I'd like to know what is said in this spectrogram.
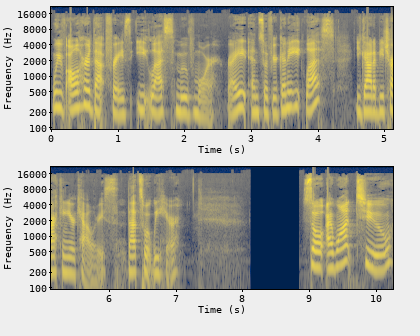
We've all heard that phrase eat less, move more, right? And so if you're going to eat less, you got to be tracking your calories. That's what we hear. So I want to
